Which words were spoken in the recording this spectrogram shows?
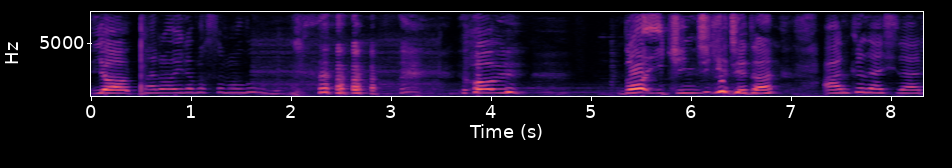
ya Ben oynamasam olur mu? abi daha ikinci geceden Arkadaşlar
